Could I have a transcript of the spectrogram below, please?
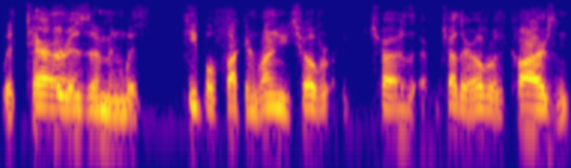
with terrorism and with people fucking running each over each other, each other over with cars and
